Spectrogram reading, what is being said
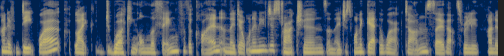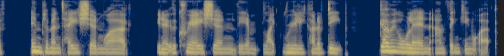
kind of deep work like working on the thing for the client and they don't want any distractions and they just want to get the work done so that's really kind of implementation work you know the creation the like really kind of deep going all in and thinking work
